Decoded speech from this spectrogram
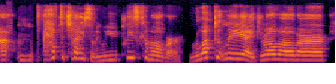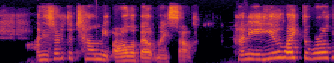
uh, I have to tell you something. Will you please come over? Reluctantly, I drove over, and he started to tell me all about myself honey, you like the world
